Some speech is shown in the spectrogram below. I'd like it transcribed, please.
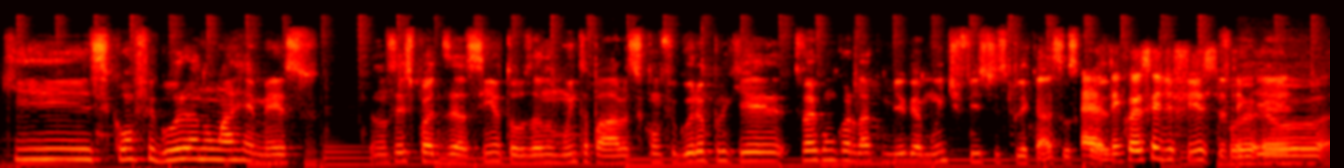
que se configura num arremesso. Eu não sei se pode dizer assim, eu tô usando muita palavra se configura porque tu vai concordar comigo, é muito difícil de explicar essas É, coisas. tem coisa que é difícil, Foi- tem, que, eu-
